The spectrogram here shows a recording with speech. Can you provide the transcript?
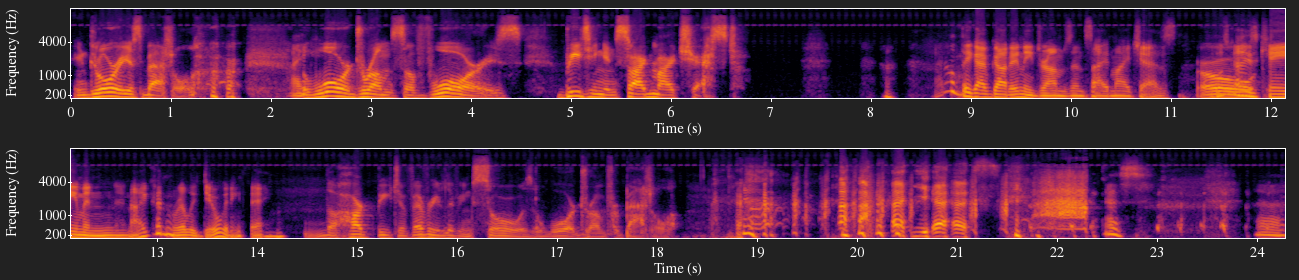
in glorious battle. I- the war drums of war is beating inside my chest. I don't think I've got any drums inside my chest. Those Oh, guys came and, and I couldn't really do anything. the heartbeat of every living soul is a war drum for battle. yes. Yes. Uh,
